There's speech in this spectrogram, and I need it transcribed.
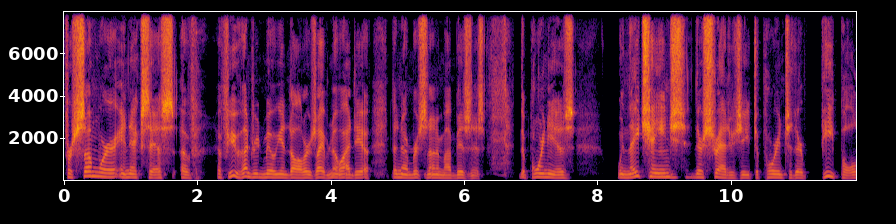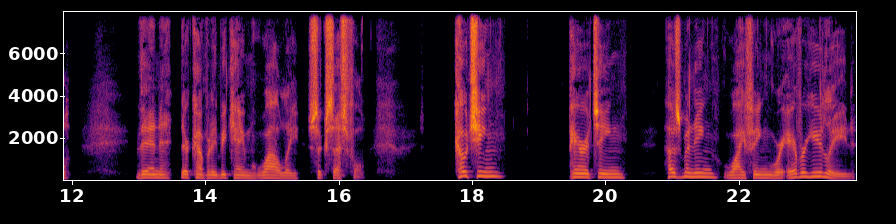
for somewhere in excess of a few hundred million dollars. I have no idea the number, it's none of my business. The point is, when they changed their strategy to pour into their people, then their company became wildly successful. Coaching, parenting, husbanding, wifing, wherever you lead,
